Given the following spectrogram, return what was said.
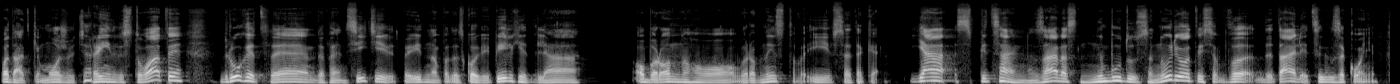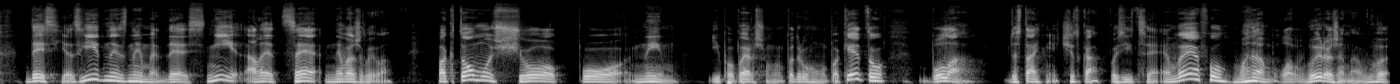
податки можуть реінвестувати. Друге це Defense City, відповідно, податкові пільги для оборонного виробництва і все таке. Я спеціально зараз не буду занурюватися в деталі цих законів. Десь я згідний з ними, десь ні, але це не важливо. Факт тому, що по ним і по першому, і по другому пакету була достатньо чітка позиція МВФу. Вона була виражена в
